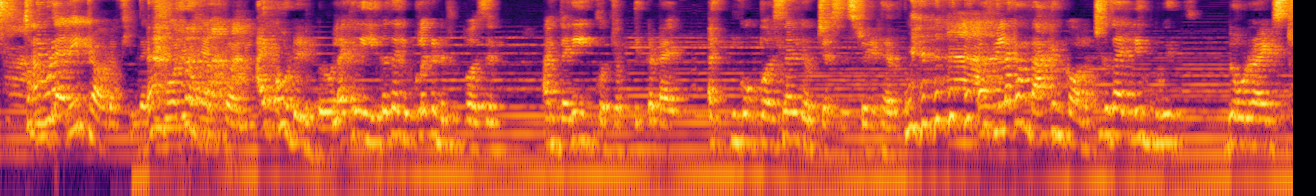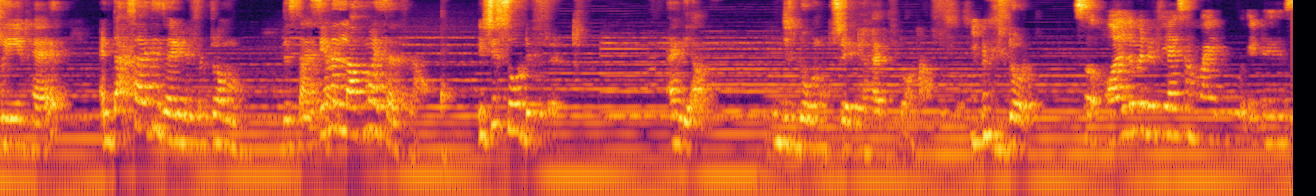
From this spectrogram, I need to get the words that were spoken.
So I'm very have, proud of you that you bought your hair curly. I couldn't, bro. Like, really, because I look like a different person. I'm very Kojapdika type. I go personal just with straight hair. I feel like I'm back in college because I lived with blow dry straight hair, and that side is very different from this, and I love myself now. It's just so different. And yeah, just don't straighten your hair if you don't have to. don't. So, all the middle class Sambalu, it is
